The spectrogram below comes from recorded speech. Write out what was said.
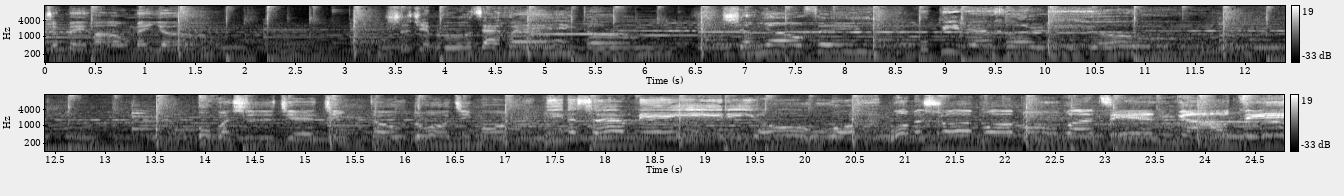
准备好没有？时间不再回。想要飞，不必任何理由。不管世界尽头多寂寞，你的身边一定有我。我们说过，不管天高地。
